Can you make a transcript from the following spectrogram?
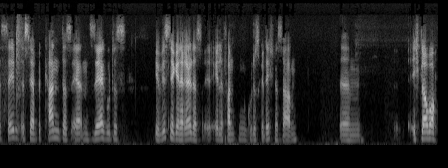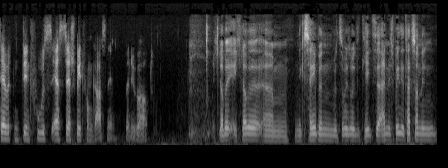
Saban ist ja bekannt, dass er ein sehr gutes, wir wissen ja generell, dass Elefanten ein gutes Gedächtnis haben. Ähm, ich glaube auch, der wird den Fuß erst sehr spät vom Gas nehmen, wenn überhaupt. Ich glaube, ich glaube, ähm, Nick Saban wird sowieso dieser eine späte Touchdown, den,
